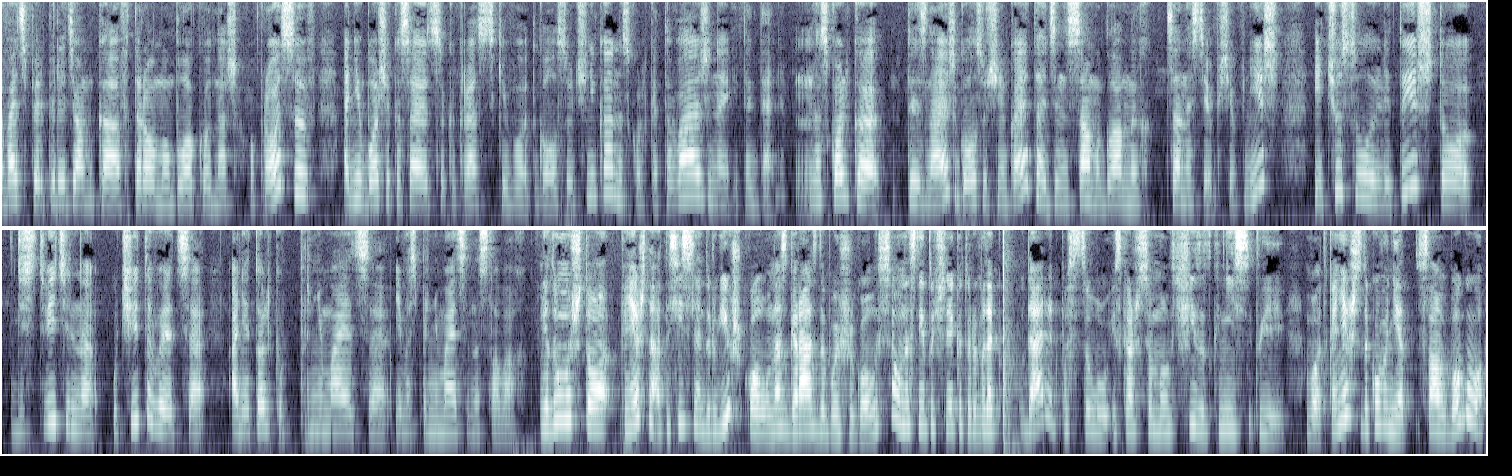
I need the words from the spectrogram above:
Давай теперь перейдем ко второму блоку наших вопросов. Они больше касаются как раз-таки вот голоса ученика, насколько это важно и так далее. Насколько ты знаешь, голос ученика — это один из самых главных ценностей вообще в ниш, и чувствовал ли ты, что действительно учитывается а не только принимается и воспринимается на словах. Я думаю, что, конечно, относительно других школ у нас гораздо больше голоса. У нас нет учителей, которые вот так ударят по столу и скажут, все, молчи, заткнись ты. Вот, конечно, такого нет, слава богу.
